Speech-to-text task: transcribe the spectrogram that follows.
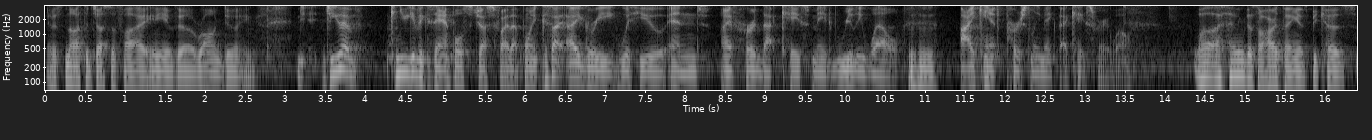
And it's not to justify any of the wrongdoings. Do you have? Can you give examples to justify that point? Because I, I agree with you, and I've heard that case made really well. Mm-hmm. I can't personally make that case very well. Well, I think that's a hard thing, is because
